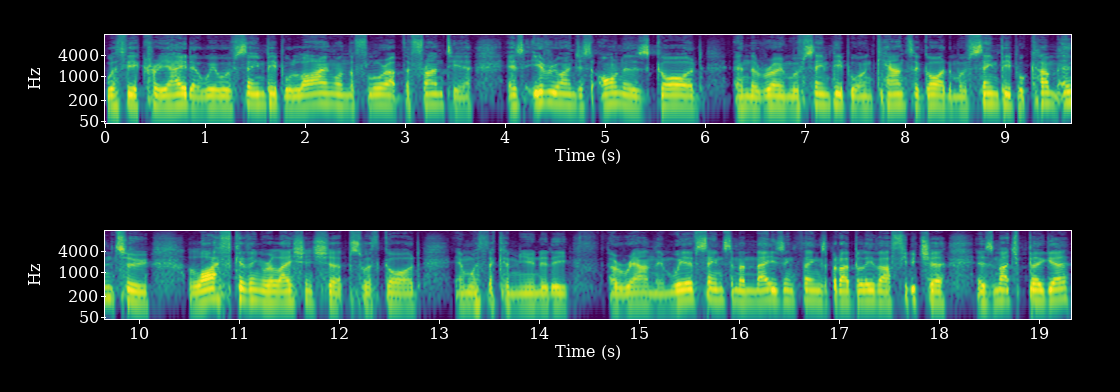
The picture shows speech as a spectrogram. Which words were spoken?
with their Creator where we've seen people lying on the floor up the front here as everyone just honors God in the room. We've seen people encounter God and we've seen people come into life giving relationships with God and with the community around them. We have seen some amazing things, but I believe our future is much bigger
